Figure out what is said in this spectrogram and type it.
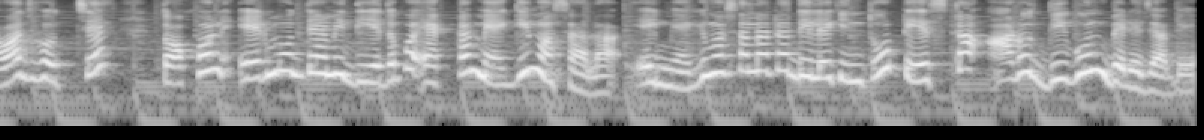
আওয়াজ হচ্ছে, তখন এর মধ্যে আমি দিয়ে দেবো একটা ম্যাগি মশলা। এই ম্যাগি মশলাটা দিলে কিন্তু টেস্টটা আরও দ্বিগুণ বেড়ে যাবে।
